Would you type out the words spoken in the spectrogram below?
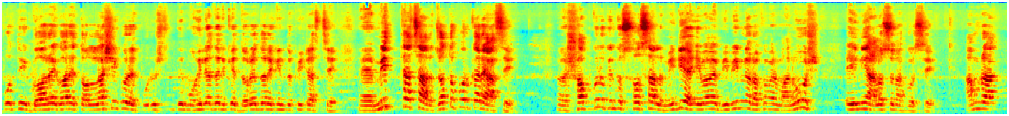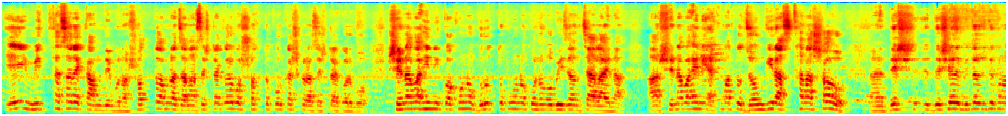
প্রতি ঘরে ঘরে তল্লাশি করে পুরুষ, মহিলাদেরকে ধরে ধরে কিন্তু পিটাচ্ছে। মিথ্যাচার যত প্রকারে আছে সবগুলো কিন্তু সোশ্যাল মিডিয়া এভাবে বিভিন্ন রকমের মানুষ এই নিয়ে আলোচনা করছে। আমরা এই মিথ্যাচারে কাম দেব না। সত্য আমরা জানার চেষ্টা করব, সত্য প্রকাশ করার চেষ্টা করব। সেনাবাহিনী কখনো গুরুত্বপূর্ণ কোনো অভিযান চালায় না। আর সেনাবাহিনী একমাত্র জঙ্গির আস্থানা সহ দেশ, দেশের ভিতরে যদি কোনো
